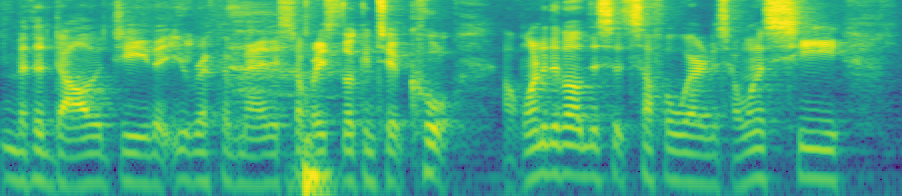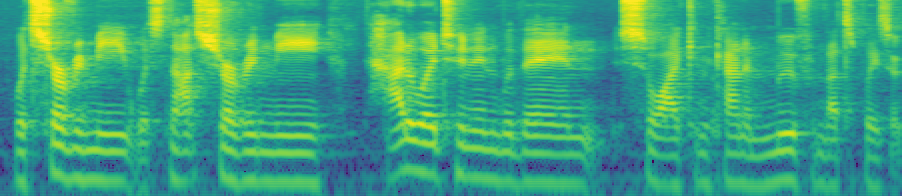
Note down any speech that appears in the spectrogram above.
methodology that you recommend if somebody's looking to cool i want to develop this self-awareness i want to see what's serving me what's not serving me how do i tune in within so i can kind of move from that space of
